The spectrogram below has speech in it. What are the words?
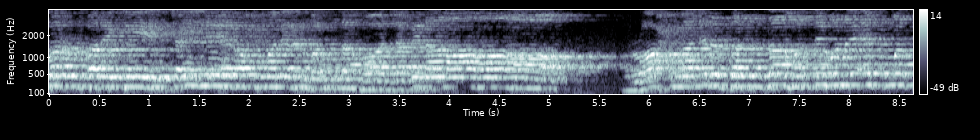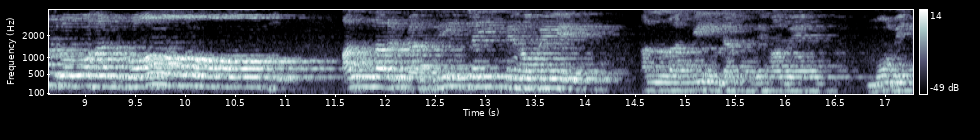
দরবারে গিয়ে চাইলে রহমানের বান্দা হওয়া মমিন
